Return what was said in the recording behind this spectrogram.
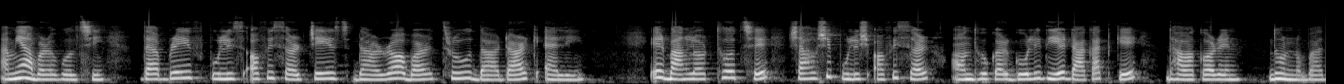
আমি আবারও বলছি, the brave police officer chased the robber through the dark alley. এর বাংলা অর্থ হচ্ছে, সাহসী পুলিশ অফিসার অন্ধকার গলি দিয়ে ডাকাতকে ধাওয়া করেন। ধন্যবাদ।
